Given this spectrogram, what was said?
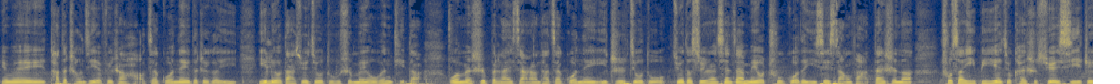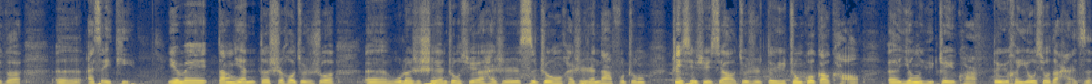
因为他的成绩也非常好，在国内的这个一一流大学就读是没有问题的。我们是本来想让他在国内一直就读，觉得虽然现在没有出国的一些想法，但是呢，初三一毕业就开始学习这个呃 SAT。因为当年的时候，就是说，呃，无论是实验中学，还是四中，还是人大附中，这些学校，就是对于中国高考，呃，英语这一块儿，对于很优秀的孩子，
